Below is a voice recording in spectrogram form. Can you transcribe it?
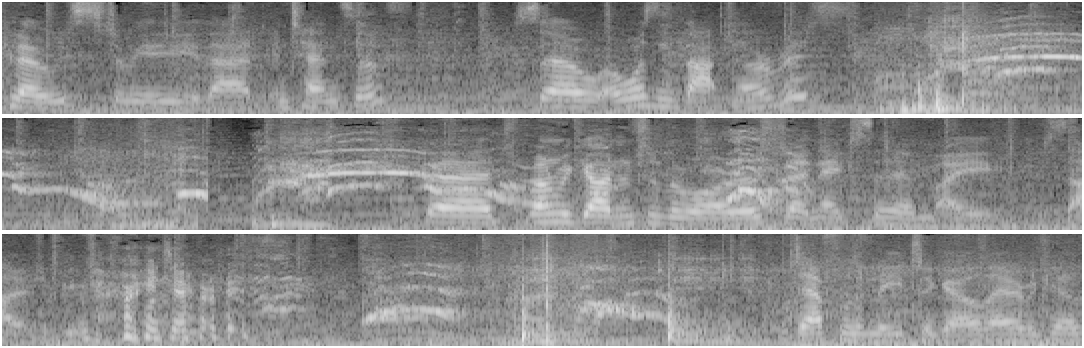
close, to be that intensive. So I wasn't that nervous. But when we got into the water straight next to him, I started to be very nervous. Definitely to go there because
